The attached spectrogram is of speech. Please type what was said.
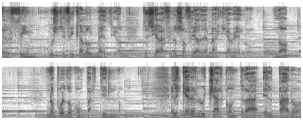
el fin justifica los medios, decía la filosofía de Maquiavelo. No, no puedo compartirlo. El querer luchar contra el paro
